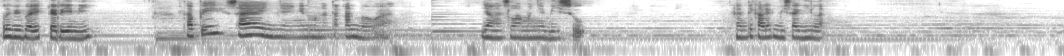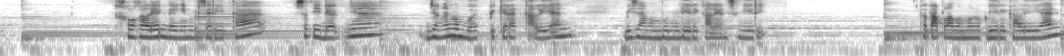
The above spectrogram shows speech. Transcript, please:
lebih baik dari ini. Tapi saya ingin mengatakan bahwa jangan selamanya bisu. Nanti kalian bisa gila. Kalau kalian gak ingin bercerita, setidaknya jangan membuat pikiran kalian bisa membunuh diri kalian sendiri. Tetaplah memeluk diri kalian,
